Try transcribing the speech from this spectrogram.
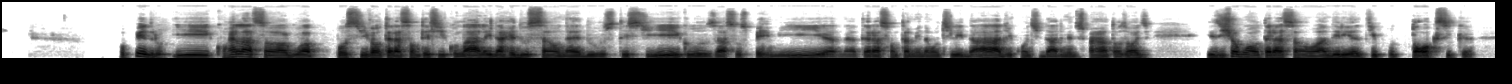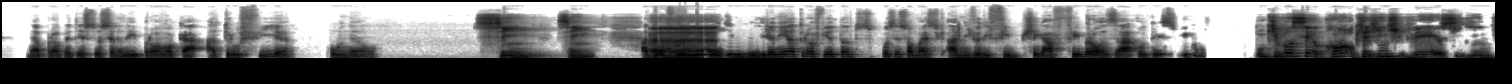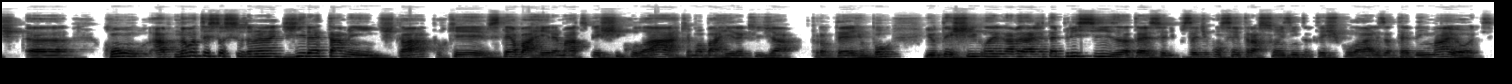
Ô Pedro, e com relação a alguma possível alteração testicular, além da redução né, dos testículos, a suspermia, né, alteração também da motilidade, quantidade dos espermatozoides, existe alguma alteração, aderia tipo tóxica da própria testosterona de provocar atrofia ou não? Sim, sim. Atrofia, uh... não diria nem atrofia tanto por si só, mas a nível de chegar a fibrosar o testículo, o que você, o que a gente vê é o seguinte, uh, com a, não a testosterona diretamente, tá? Porque você tem a barreira hematotesticular, que é uma barreira que já protege um pouco, e o testículo, ele, na verdade, até precisa, até, ele precisa de concentrações intratesticulares até bem maiores.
